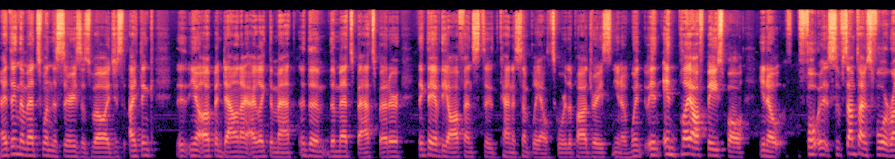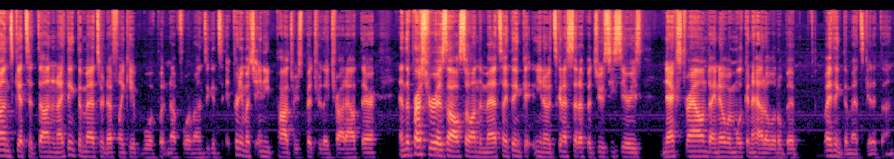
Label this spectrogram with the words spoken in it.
I think the Mets win the series as well. I just I think uh, you know up and down. I, I like the Met the the Mets bats better. I think they have the offense to kind of simply outscore the Padres. You know, when in, in playoff baseball, you know, four, sometimes four runs gets it done, and I think the Mets are definitely capable of putting up four runs against pretty much any Padres pitcher they trot out there. And the pressure is also on the Mets. I think you know it's going to set up a juicy series next round. I know I'm looking ahead a little bit, but I think the Mets get it done.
